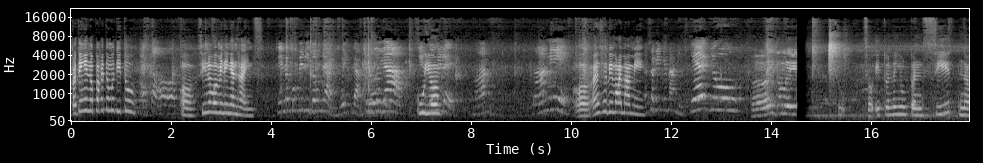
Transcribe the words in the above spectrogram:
patingin na, pakita mo dito. Oh, sino bumili niyan, Heinz? Sino bumili daw niyan? Wait lang. Kuya. Kuya. Sino bumili? Ma'am? Mami. Oh, ano sabihin mo kay Mami? Sabihin kay Mami. Thank you. Ay, gawin. So, so, ito na yung pansit na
